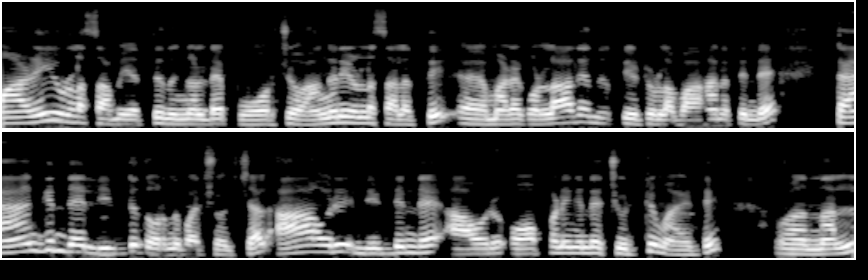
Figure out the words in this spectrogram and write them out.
മഴയുള്ള സമയത്ത് നിങ്ങളുടെ പോർച്ചോ അങ്ങനെയുള്ള സ്ഥലത്ത് മഴ കൊള്ളാതെ നിർത്തിയിട്ടുള്ള വാഹനത്തിന്റെ ടാങ്കിന്റെ ലിഡ് തുറന്ന് പരിശോധിച്ചാൽ ആ ഒരു ലിഡിന്റെ ആ ഒരു ഓപ്പണിങ്ങിന്റെ ചുറ്റുമായിട്ട് നല്ല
